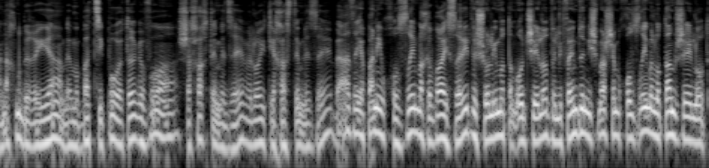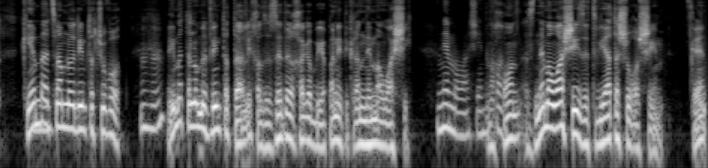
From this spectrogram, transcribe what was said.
אנחנו בראייה במבט ציפור יותר גבוה שכחתם את זה ולא התייחסתם לזה ואז היפנים חוזרים לחברה הישראלית ושואלים אותם עוד שאלות ולפעמים זה נשמע שהם חוזרים על אותם שאלות כי הם בעצמם לא יודעים את התשובות. מהמם. ואם אתה לא מבין את התהליך הזה זה דרך אגב ביפנית נקרא נמוואשי נמוואשי, נכון. נכון אז נמוואשי זה תביעת השורשים. כן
